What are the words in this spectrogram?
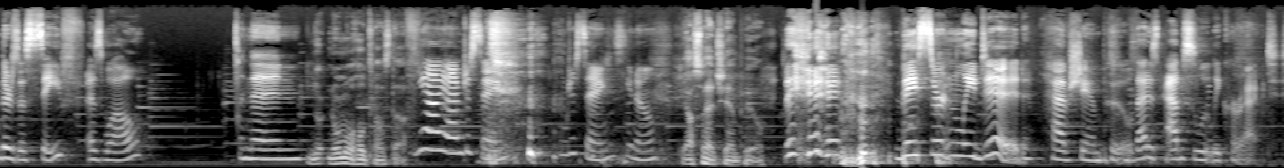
there's a safe as well. And then, No, normal hotel stuff. yeah, yeah, I'm just saying. I'm just saying, you know. They also had shampoo. they certainly did have shampoo. That is absolutely correct.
